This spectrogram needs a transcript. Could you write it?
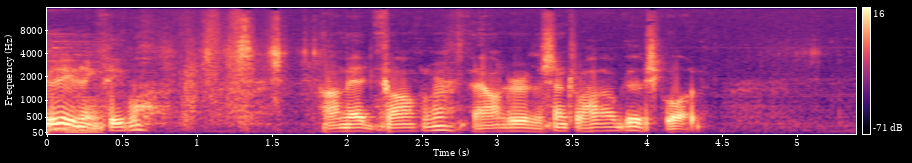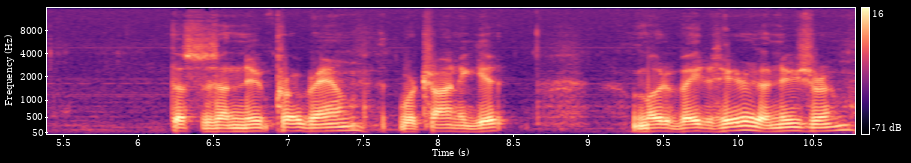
Good evening, people. I'm Ed Konkler, founder of the Central Ohio Ghost Squad. This is a new program that we're trying to get motivated here the newsroom.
